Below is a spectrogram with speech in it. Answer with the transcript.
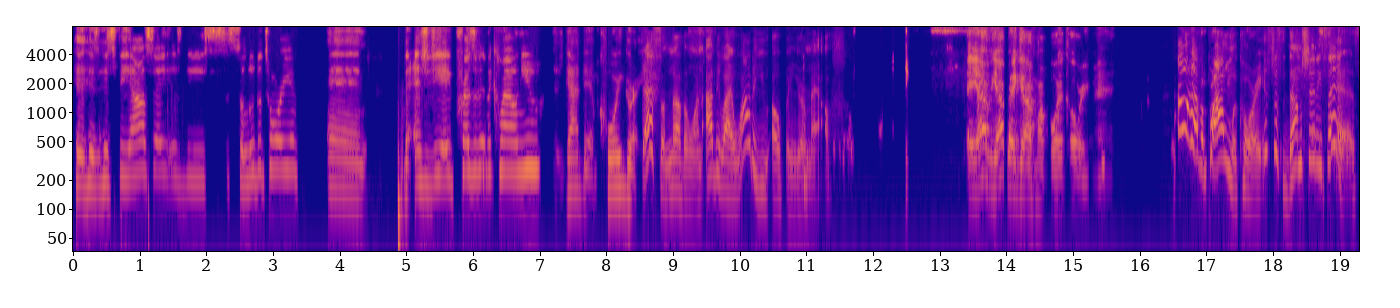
his his, his fiance is the salutatorian, and the SGA president of Clown U is goddamn Corey Graves. That's another one. I'd be like, why do you open your mouth? Hey, y'all, y'all better get off my boy Corey, man. I don't have a problem with Corey. It's just dumb shit he says.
